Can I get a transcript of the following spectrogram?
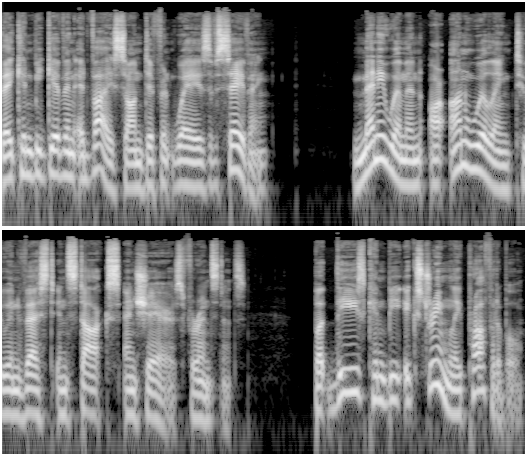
They can be given advice on different ways of saving. Many women are unwilling to invest in stocks and shares, for instance, but these can be extremely profitable.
